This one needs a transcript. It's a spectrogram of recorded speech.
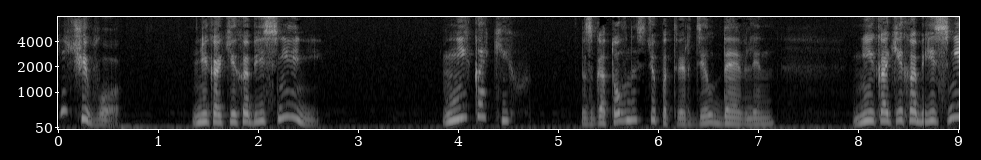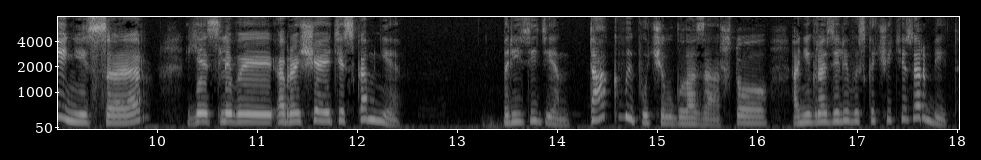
Ничего, никаких объяснений. Никаких, с готовностью подтвердил Девлин. Никаких объяснений, сэр, если вы обращаетесь ко мне. Президент так выпучил глаза, что они грозили выскочить из орбит.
